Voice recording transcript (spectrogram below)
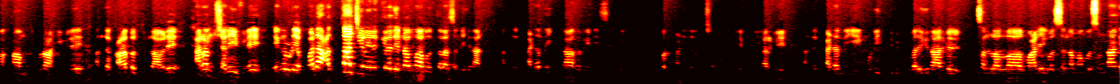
மகாம் இப்ராஹிமிலே அந்த காபத்துல்லாவிலே ஹரம் ஷரீஃபிலே எங்களுடைய பல அத்தாட்சிகள் இருக்கிறது என்று அல்லாஹு தலா சொல்லுகிறான். அந்த கடமைக்காக வேண்டி செல்லுகின்ற ஒரு மனிதரும் சகோதரர்களே பெரியார்களே அந்த கடமையை முடித்து விட்டு வருகிறார்கள். ஸல்லல்லாஹு அலைஹி வஸல்லம் அவங்க சொன்னாங்க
